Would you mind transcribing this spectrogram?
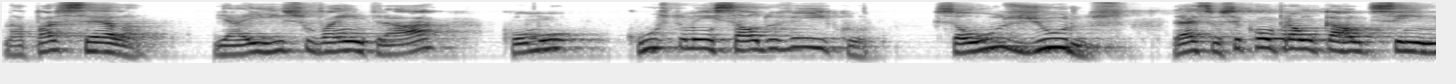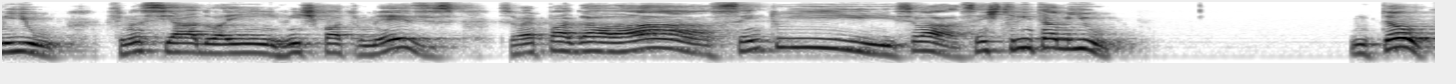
Na parcela. E aí isso vai entrar como custo mensal do veículo, são os juros. Né? Se você comprar um carro de 100 mil financiado aí em 24 meses, você vai pagar lá, cento e, sei lá 130 mil. Então,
